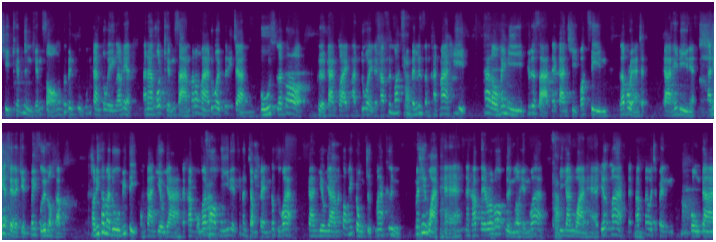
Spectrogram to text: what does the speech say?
ฉีดเข็มหนึ่งเข็มสองเพื่อเป็นภูมิคุ้มกันตัวเองแล้วเนี่ยอนาคตเข็มสามก็ต้องมาด้วยเพื่อที่จะบูสต์แล้วก็เผื่อการกลายพันธุ์ด้วยนะครับ ซึ่งวัคซีครันบเป็นเรื่องสำคัญมากที่ ถ้าเราไม่มียุทธศาสตร์ในการฉีดวัคซีน และบริหารจัดการให้ดีเนี่ย อันนี้เศรษฐกิจไม่ฟื้นหรอกครับคราวนี้ถ้ามาดูมิติของการเยียวยานะครับ ผมว่ารอบนี้เนี่ยที่มันจำเป็นก็คือว่าการเยียวยามันต้องให้ตรงจุดมากขึ้น ไม่ใช่หวานแหนะครับ ในระลอกหนึ่งเราเห็นว่าครับมีการหวานแหเยอะมากนะครับ ไม่ว่าจะเป็นโครงการ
